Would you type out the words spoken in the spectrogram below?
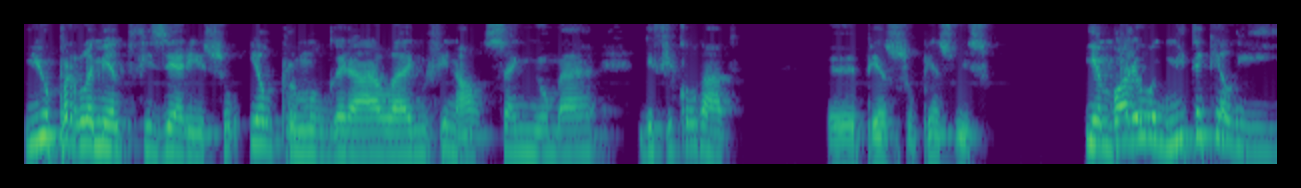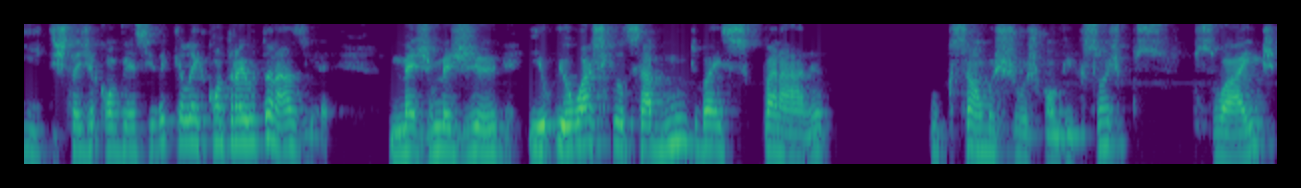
e o Parlamento fizer isso, ele promulgará a lei no final, sem nenhuma dificuldade. penso, penso isso. E embora eu admita que ele, esteja convencida que ele é contra a eutanásia, mas, mas eh, eu, eu acho que ele sabe muito bem separar o que são as suas convicções pessoais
